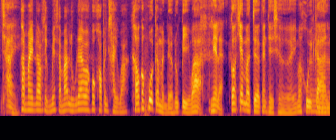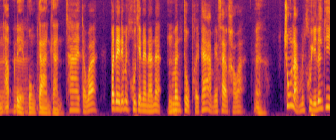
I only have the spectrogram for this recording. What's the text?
ๆใช่ทำไมเราถึงไม่สามารถรู้ได้ว่าพวกเขาเป็นใครวะ เขาก็พูดกันเหมือนเดิมทุกปีว่า เนี่ยแหละ ก็แค่มาเจอกันเฉยๆ มาคุยกันเอออัอัปเดตเออวงการกัน ใช่ แต่ว่าประเด็นที่มันคุยกันในนั้นอะอืมมันถูกเผยแพร่ผ่านเว็บไซต์ของเขาอะเออช่วงหลังมันคุยเรื่องที่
